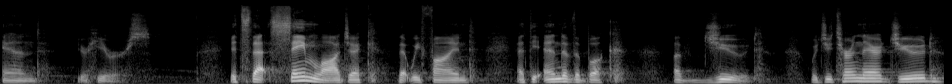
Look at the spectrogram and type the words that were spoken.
and your hearers. It's that same logic that we find at the end of the book of Jude. Would you turn there? Jude,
